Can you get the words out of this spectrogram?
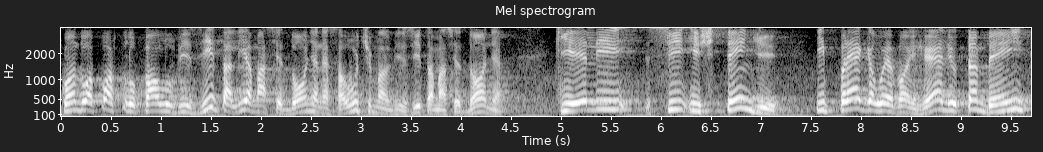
quando o apóstolo Paulo visita ali a Macedônia, nessa última visita à Macedônia, que ele se estende e prega o evangelho também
